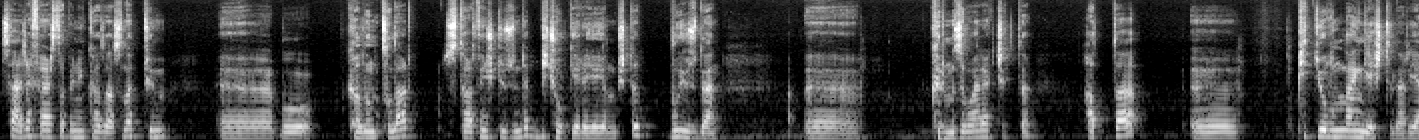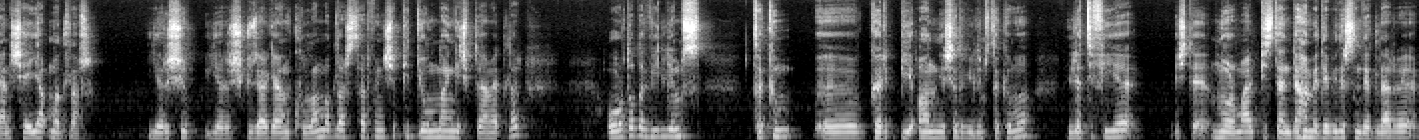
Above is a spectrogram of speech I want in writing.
Sadece Verstappen'in kazasında tüm e, bu kalıntılar start finish düzünde birçok yere yayılmıştı. Bu yüzden e, kırmızı bayrak çıktı. Hatta e, pit yolundan geçtiler. Yani şey yapmadılar. Yarışı yarış güzergahını kullanmadılar start finish'i. Pit yolundan geçip devam ettiler. Orada da Williams takım e, garip bir an yaşadı Williams takımı. Latifi'ye işte normal pistten devam edebilirsin dediler ve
